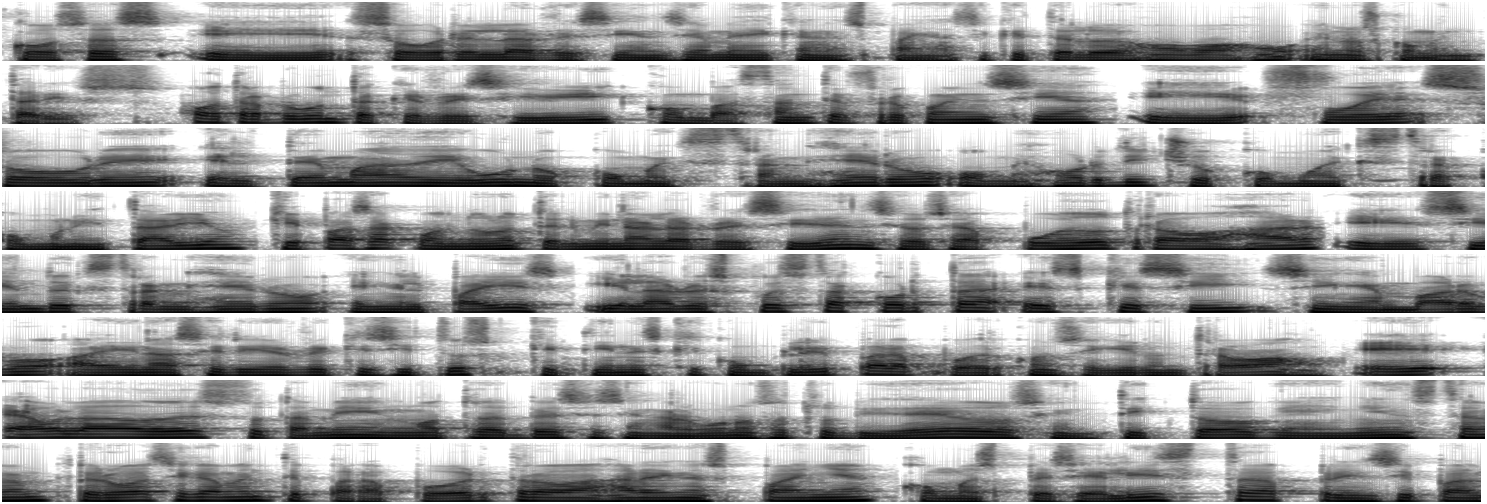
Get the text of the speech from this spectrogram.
cosas eh, sobre la residencia médica en España. Así que te lo dejo abajo en los comentarios. Otra pregunta que recibí con bastante frecuencia eh, fue sobre el tema de uno como extranjero o mejor dicho como extracomunitario, ¿qué pasa cuando uno termina la residencia? O sea, ¿puedo trabajar eh, siendo extranjero en el país? Y la respuesta corta es que sí, sin embargo, hay una serie de requisitos que tienes que cumplir para poder conseguir un trabajo. he hablado de esto también otras veces en algunos otros videos, en TikTok, en Instagram, pero básicamente para poder trabajar en España como especialista principalmente,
